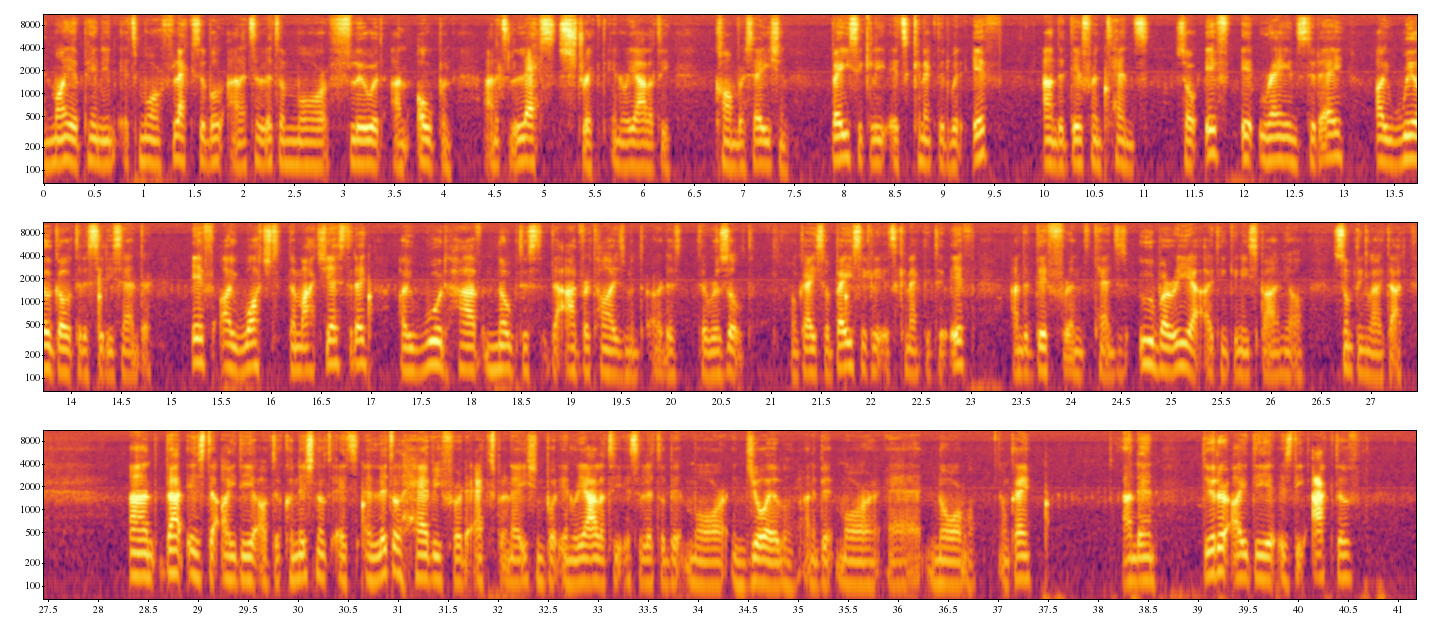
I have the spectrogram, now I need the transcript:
in my opinion, it's more flexible and it's a little more fluid and open and it's less strict in reality conversation. Basically, it's connected with if and the different tense. So if it rains today, I will go to the city centre. If I watched the match yesterday, I would have noticed the advertisement or the, the result. Okay, so basically it's connected to if and the different tenses. Ubaria, I think in Espanol, something like that and that is the idea of the conditionals. It's a little heavy for the explanation but in reality it's a little bit more enjoyable and a bit more uh, normal okay? And then the other idea is the active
